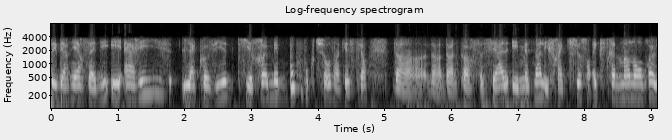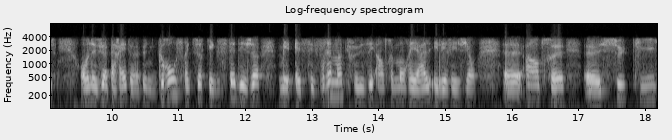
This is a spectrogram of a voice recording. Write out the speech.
ces dernières années et arrive la COVID qui remet beaucoup, beaucoup de choses en question dans, dans, le corps social et maintenant les fractures sont extrêmement nombreuses. On a vu apparaître un- une grosse fracture qui existait déjà, mais elle s'est vraiment creusée entre Montréal et les régions, euh, entre euh, ceux qui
